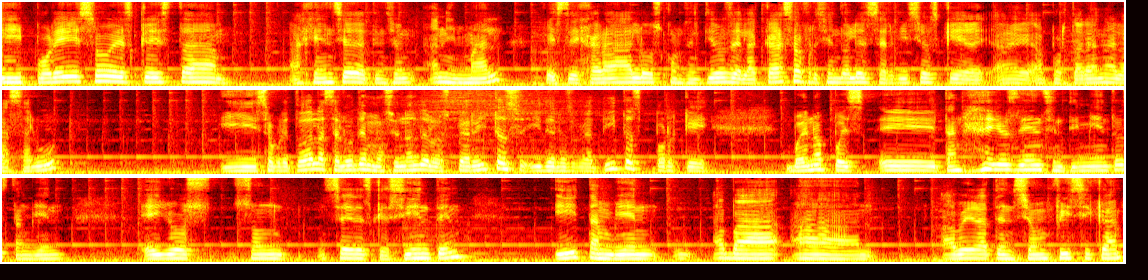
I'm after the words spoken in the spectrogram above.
y por eso es que esta agencia de atención animal festejará a los consentidos de la casa ofreciéndoles servicios que eh, aportarán a la salud y sobre todo a la salud emocional de los perritos y de los gatitos porque bueno pues eh, también ellos tienen sentimientos también ellos son seres que sienten y también va a haber atención física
